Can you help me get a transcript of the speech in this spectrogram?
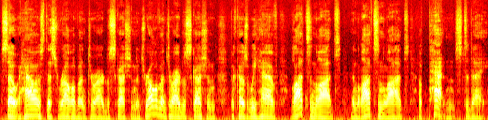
So, how is this relevant to our discussion? It's relevant to our discussion because we have lots and lots and lots and lots of patents today.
